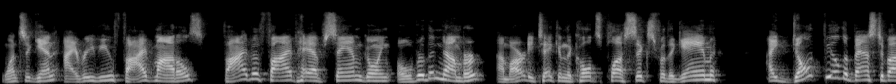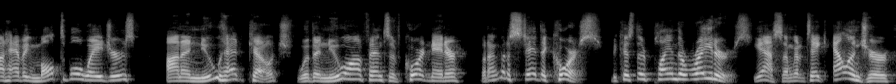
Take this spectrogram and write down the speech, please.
Once again, I review five models. Five of five have Sam going over the number. I'm already taking the Colts plus six for the game. I don't feel the best about having multiple wagers on a new head coach with a new offensive coordinator, but I'm going to stay the course because they're playing the Raiders. Yes, I'm going to take Ehlinger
